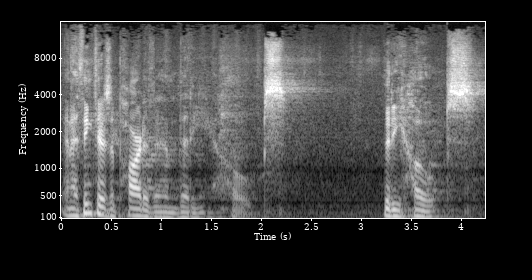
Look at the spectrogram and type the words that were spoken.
And I think there's a part of him that he hopes. That he hopes.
